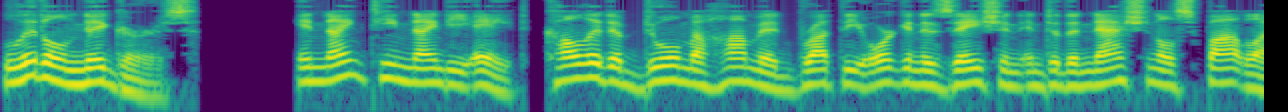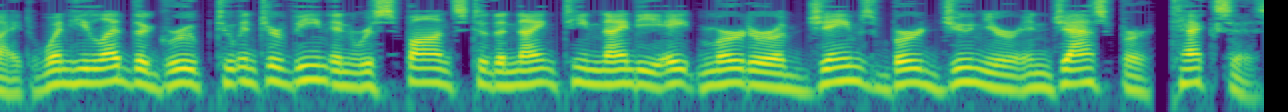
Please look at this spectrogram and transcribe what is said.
little niggers. In 1998, Khalid Abdul Muhammad brought the organization into the national spotlight when he led the group to intervene in response to the 1998 murder of James Byrd Jr. in Jasper, Texas.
